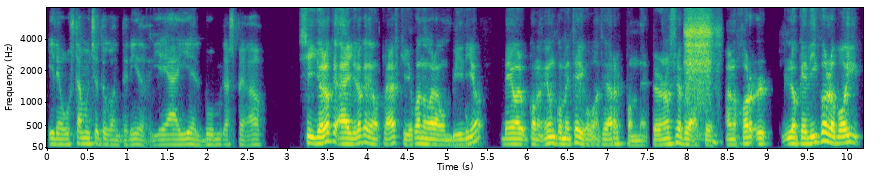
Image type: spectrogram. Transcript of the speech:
y le gusta mucho tu contenido. Y ahí el boom que has pegado. Sí, yo lo, que, yo lo que tengo claro es que yo cuando grabo un vídeo veo, un comentario y digo, te voy a responder, pero no sé lo que voy a hacer. A lo mejor lo que digo lo voy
